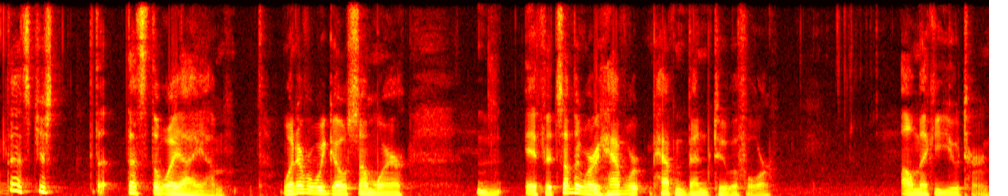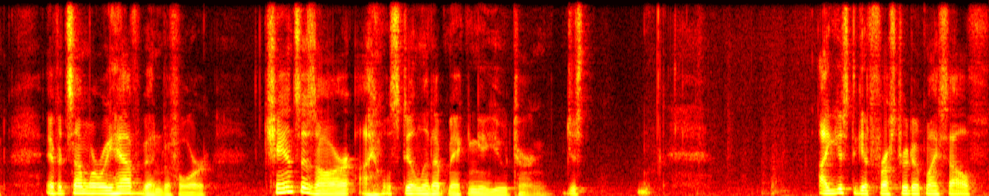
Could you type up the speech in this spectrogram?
That's just, that's the way I am. Whenever we go somewhere, if it's something where we have, haven't been to before, I'll make a U turn. If it's somewhere we have been before, chances are I will still end up making a U turn. Just, I used to get frustrated with myself.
